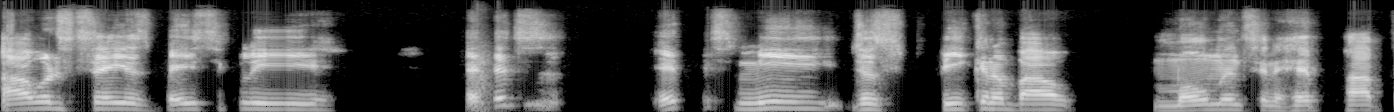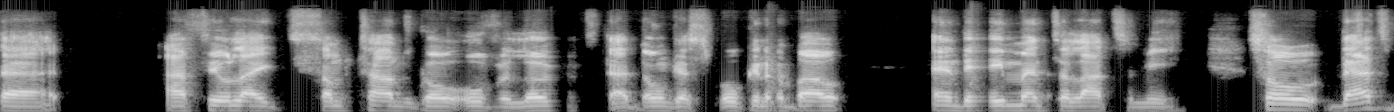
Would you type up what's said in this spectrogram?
I would say, is basically it's it's me just speaking about moments in hip hop that I feel like sometimes go overlooked, that don't get spoken about, and they meant a lot to me. So that's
